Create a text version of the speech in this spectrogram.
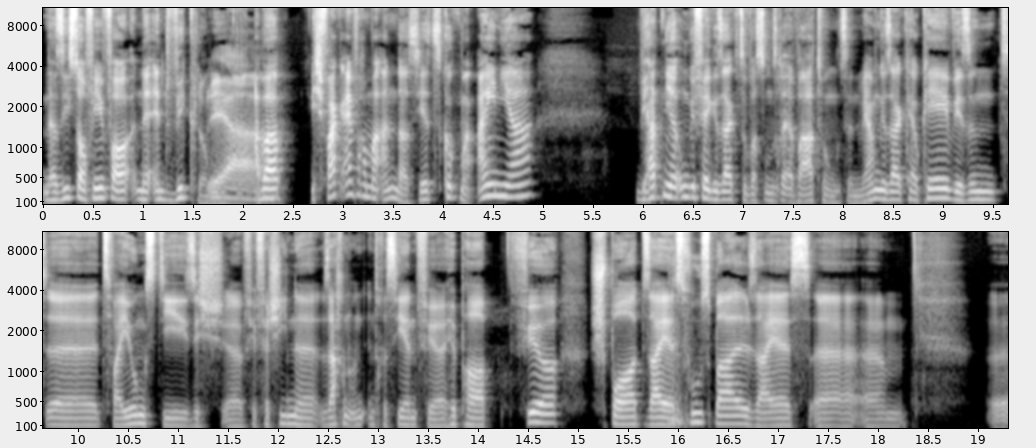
Da siehst du auf jeden Fall eine Entwicklung. ja. Aber ich frage einfach mal anders. Jetzt guck mal, ein Jahr. Wir hatten ja ungefähr gesagt, so was unsere Erwartungen sind. Wir haben gesagt, okay, wir sind äh, zwei Jungs, die sich äh, für verschiedene Sachen interessieren, für Hip-Hop, für Sport, sei es Fußball, sei es äh, ähm, äh,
